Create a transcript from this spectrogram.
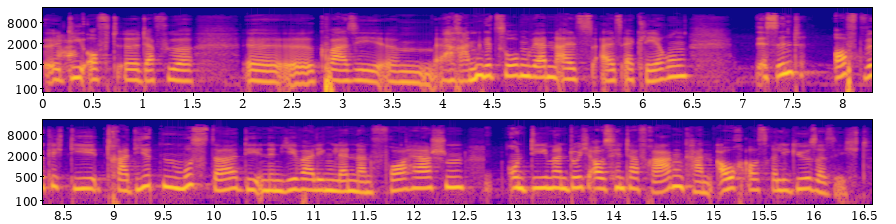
äh, die oft äh, dafür äh, quasi ähm, herangezogen werden als, als Erklärung. Es sind oft wirklich die tradierten Muster, die in den jeweiligen Ländern vorherrschen und die man durchaus hinterfragen kann, auch aus religiöser Sicht.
